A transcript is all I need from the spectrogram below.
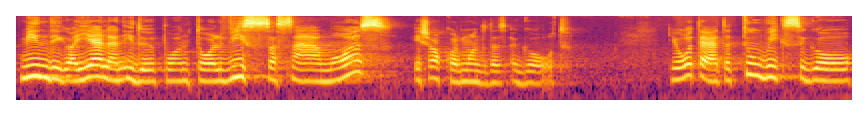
mindig a jelen időponttól visszaszámolsz, és akkor mondod az ago-t. Jó, tehát a two weeks ago,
